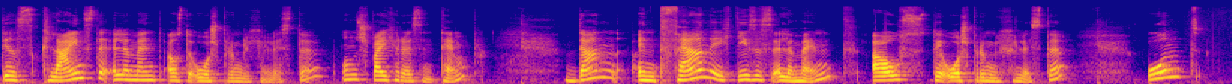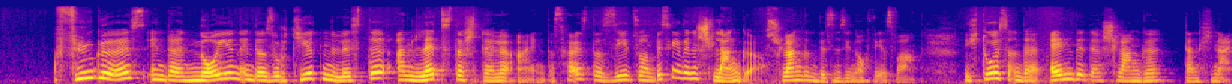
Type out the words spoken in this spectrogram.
das kleinste Element aus der ursprünglichen Liste und speichere es in Temp. Dann entferne ich dieses Element aus der ursprünglichen Liste und füge es in der neuen, in der sortierten Liste an letzter Stelle ein. Das heißt, das sieht so ein bisschen wie eine Schlange aus. Schlangen wissen Sie noch, wie es waren. Ich tue es an der Ende der Schlange dann hinein.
